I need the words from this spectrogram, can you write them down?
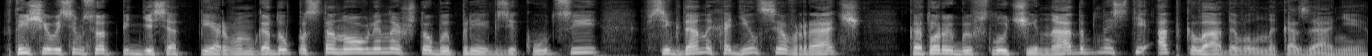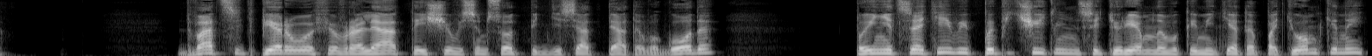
В 1851 году постановлено, чтобы при экзекуции всегда находился врач, который бы в случае надобности откладывал наказание. 21 февраля 1855 года по инициативе попечительницы тюремного комитета Потемкиной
